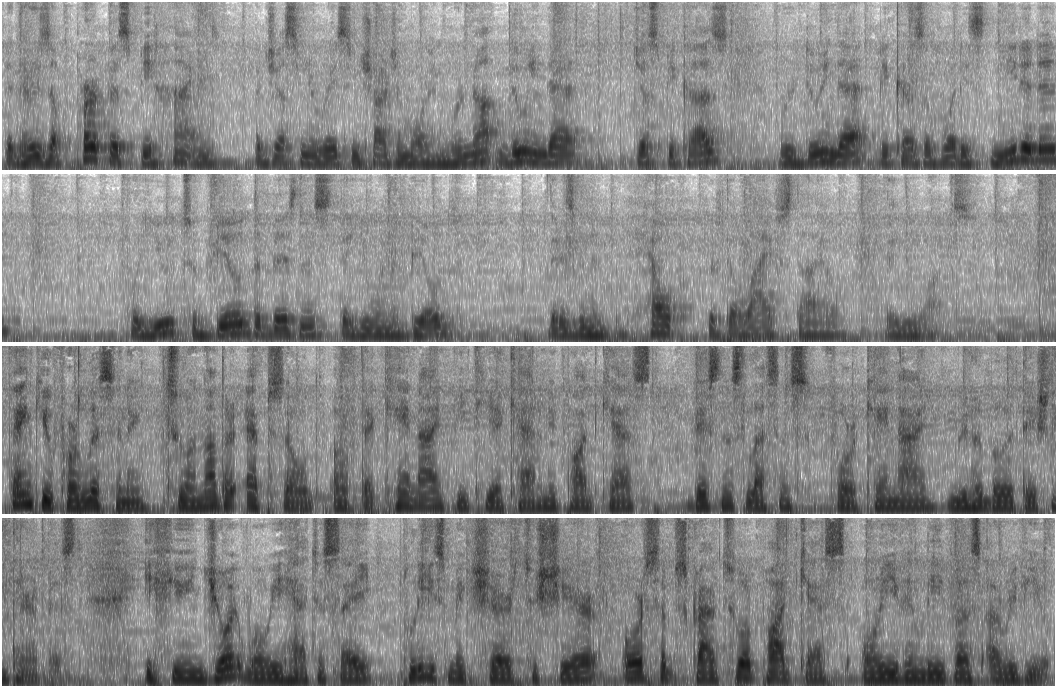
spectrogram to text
that there is a purpose behind adjusting your rates and charging more. And we're not doing that just because, we're doing that because of what is needed for you to build the business that you want to build that is going to help with the lifestyle that you want. Thank you for listening to another episode of the K9PT Academy podcast business lessons for canine rehabilitation therapists. If you enjoyed what we had to say, please make sure to share or subscribe to our podcast or even leave us a review.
